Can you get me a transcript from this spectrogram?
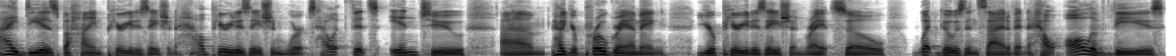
ideas behind periodization, how periodization works, how it fits into um, how you're programming your periodization, right? So, what goes inside of it, and how all of these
